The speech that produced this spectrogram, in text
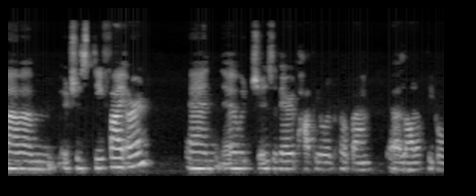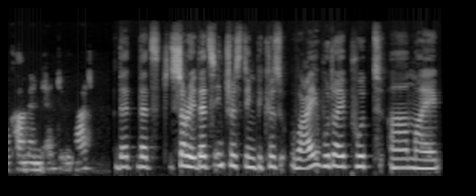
um, which is DeFi Earn, and which is a very popular program. A lot of people come and, and do that that that's sorry that's interesting because why would i put uh, my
